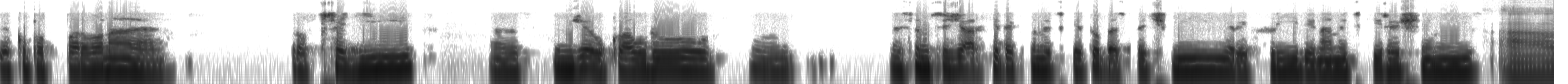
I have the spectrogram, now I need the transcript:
jako podporované prostředí, s tím, že u cloudu hm, myslím si, že architektonicky je to bezpečný, rychlý, dynamický řešení. A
